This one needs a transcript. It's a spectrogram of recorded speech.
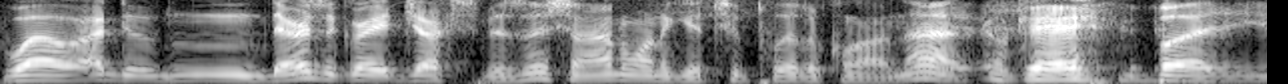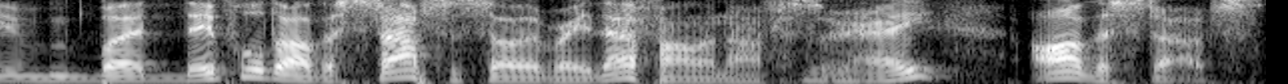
Well, I do. mm, There's a great juxtaposition. I don't want to get too political on that. okay But but they pulled all the stops to celebrate that fallen officer. right All the stops.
